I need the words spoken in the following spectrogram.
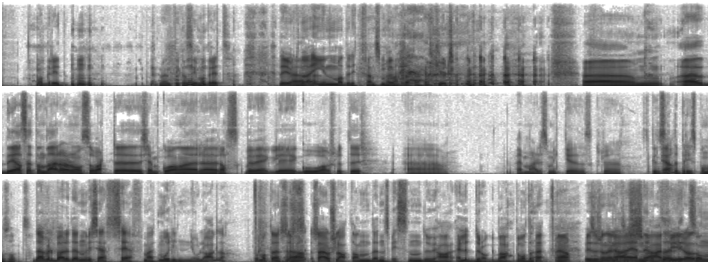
Madrid Mente ikke å si Madrid. Det gjør ikke noe, det er Eh. ingen Madrid-fan som hører på dette. Kult. Eh, det jeg har sett han der, har han også vært eh, kjempegod. Han er rask, bevegelig, god avslutter. Uh, hvem er det som ikke skulle kunne Ja. sette pris på noe sånt? Det er vel bare den, hvis jeg ser for meg et Mourinho-lag, da. På en måte, så, Ja. så er jo Zlatan den spissen du vil ha, eller Drogba, på en måte. Ja. Hvis du skjønner. Jeg er enig sånn i at det fyr. litt, sånn,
